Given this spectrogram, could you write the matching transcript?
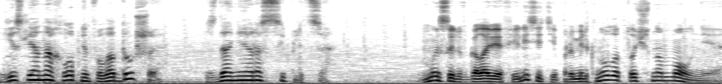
если она хлопнет в ладоши, здание рассыплется. Мысль в голове Фелисити промелькнула точно молния.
